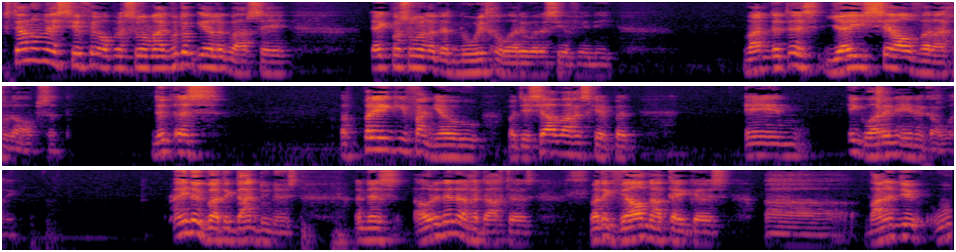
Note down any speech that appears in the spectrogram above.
Ek stel nou my CV op en so, maar ek moet ook eerlikwaar sê ek persoonlik het nooit gehoor oor 'n CV nie. Want dit is jouself wat daai goed daarop sit. Dit is 'n prentjie van jou wat jy self wou geskep het en ek worry nie eintlik daaroor nie. Eindelik wat ek dan doen is en dis hou dit in 'n gedagte is wat ek wel na kyk is uh wanneer jy hoe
